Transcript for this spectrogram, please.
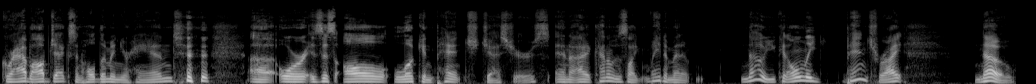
grab objects and hold them in your hand, uh, or is this all look and pinch gestures? And I kind of was like, wait a minute, no, you can only pinch, right? No,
